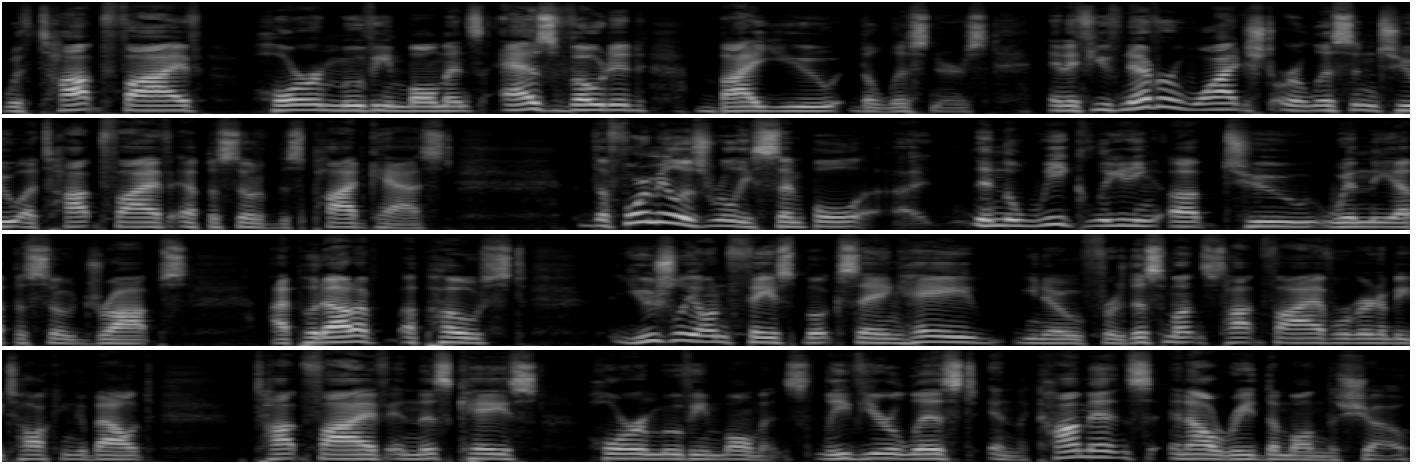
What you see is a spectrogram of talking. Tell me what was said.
with top five horror movie moments as voted by you, the listeners. And if you've never watched or listened to a top five episode of this podcast, the formula is really simple. Uh, in the week leading up to when the episode drops, I put out a, a post usually on Facebook saying, hey, you know, for this month's top five, we're going to be talking about top five, in this case, horror movie moments. Leave your list in the comments and I'll read them on the show.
